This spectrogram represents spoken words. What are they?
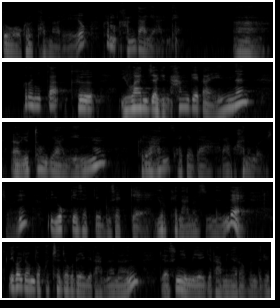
또 그렇단 말이에요. 그러면 감당이 안 돼. 아, 그러니까 그 유한적인 한계가 있는 어, 유통기한이 있는 그러한 세계다라고 하는 것이죠. 욕계, 색계, 무색계 이렇게 나눌 수 있는데 이걸 좀 더 구체적으로 얘기를 하면은 이제 스님이 얘기를 하면 여러분들이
